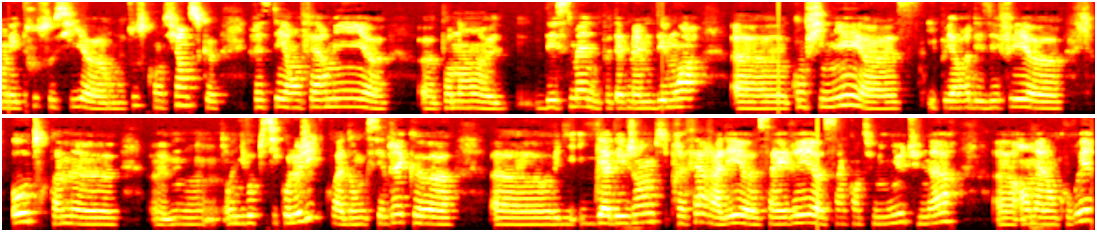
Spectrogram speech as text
on est tous aussi, euh, on a tous conscience que rester enfermé euh, euh, pendant des semaines, peut-être même des mois, confiné, il peut y avoir des effets autres comme au niveau psychologique, quoi. Donc c'est vrai que il y a des gens qui préfèrent aller s'aérer 50 minutes, une heure. en allant courir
